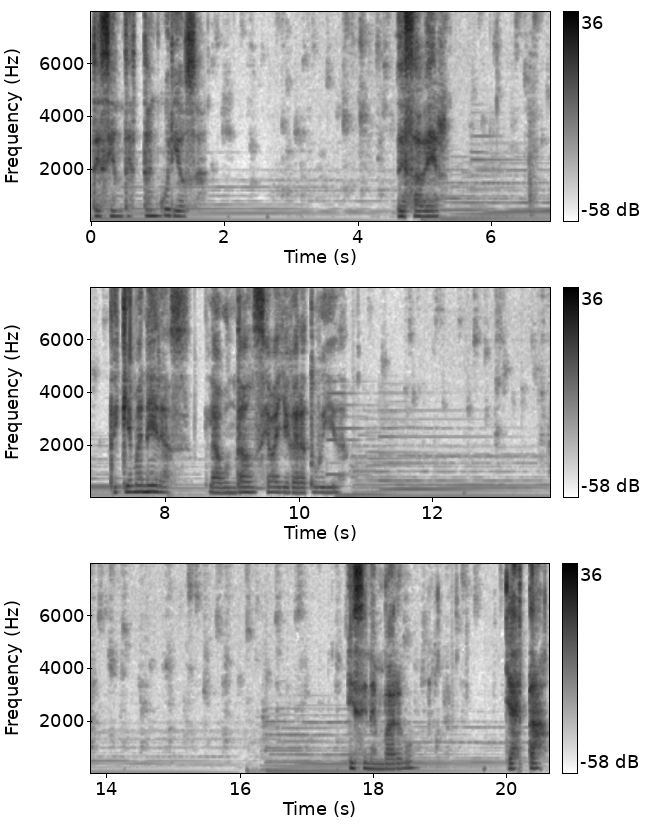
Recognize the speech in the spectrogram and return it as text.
Te sientes tan curiosa de saber de qué maneras la abundancia va a llegar a tu vida. Y sin embargo, ya está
